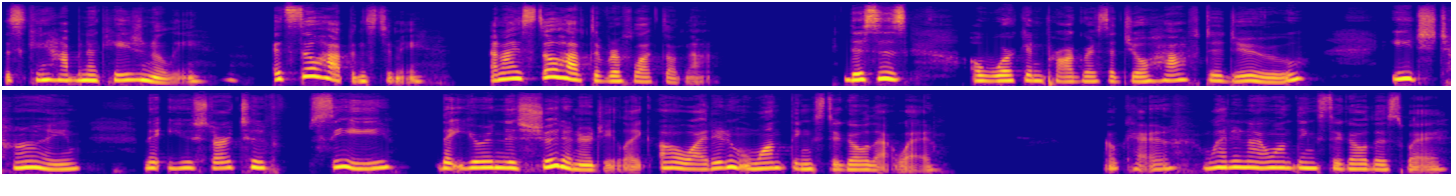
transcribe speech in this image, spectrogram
this can happen occasionally. It still happens to me. And I still have to reflect on that. This is a work in progress that you'll have to do each time that you start to see that you're in this should energy. Like, oh, I didn't want things to go that way. Okay. Why didn't I want things to go this way?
